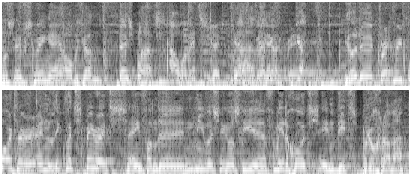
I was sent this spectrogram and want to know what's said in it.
Was even swingen, hè, Albert-Jan? Deze plaats. Ouderwets. Ja, lekker. Ja. De Crack Reporter en Liquid Spirits. Een van de nieuwe singles die je vanmiddag hoort in dit programma.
